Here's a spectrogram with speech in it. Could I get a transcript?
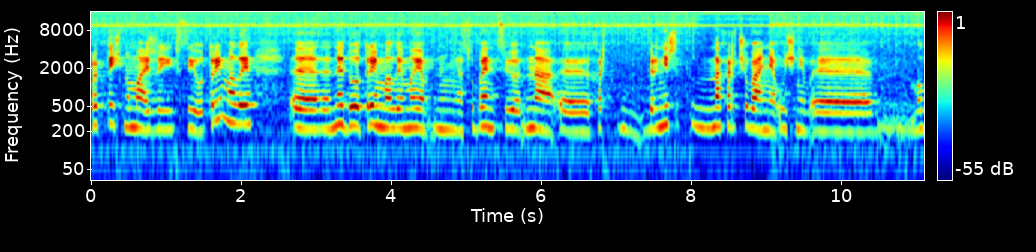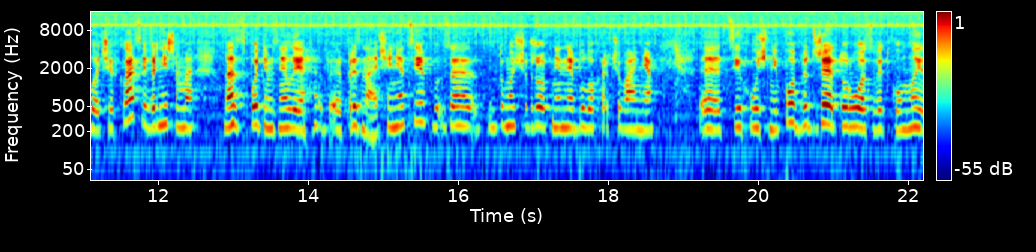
практично майже їх всі отримали. Е, Недоотримали ми субвенцію на, е, верніше, на харчування учнів е, молодших класів. Верніше, ми нас потім зняли призначення ці, тому що в жовтні не було харчування цих учнів. По бюджету розвитку ми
